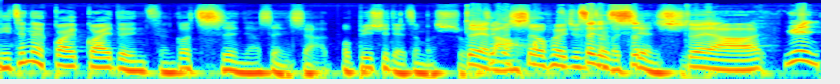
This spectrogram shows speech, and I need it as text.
你真的乖乖的，你只能够吃人家剩下的，我必须得这么说。对，这个社会就是这么现实。对啊，因为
